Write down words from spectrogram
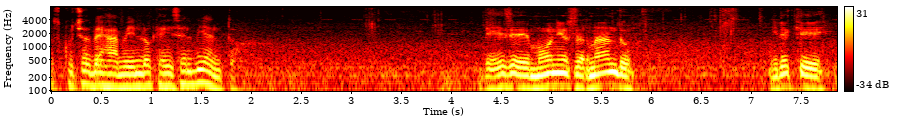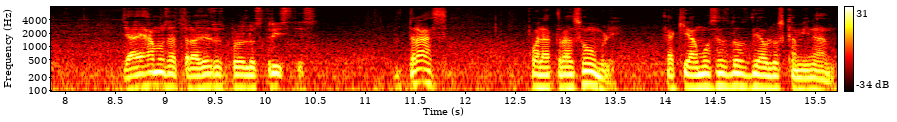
¿Escuchas, Benjamín, lo que dice el viento? Déjese demonios, Fernando. Mire que ya dejamos atrás esos pueblos tristes. ¿Atrás? ¿Cuál atrás, hombre? Que aquí vamos es dos diablos caminando.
